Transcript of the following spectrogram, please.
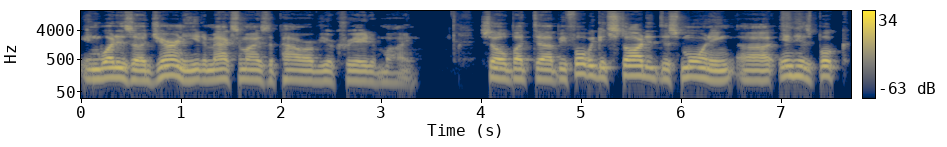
in what is a journey to maximize the power of your creative mind. So, but uh, before we get started this morning, uh, in his book,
